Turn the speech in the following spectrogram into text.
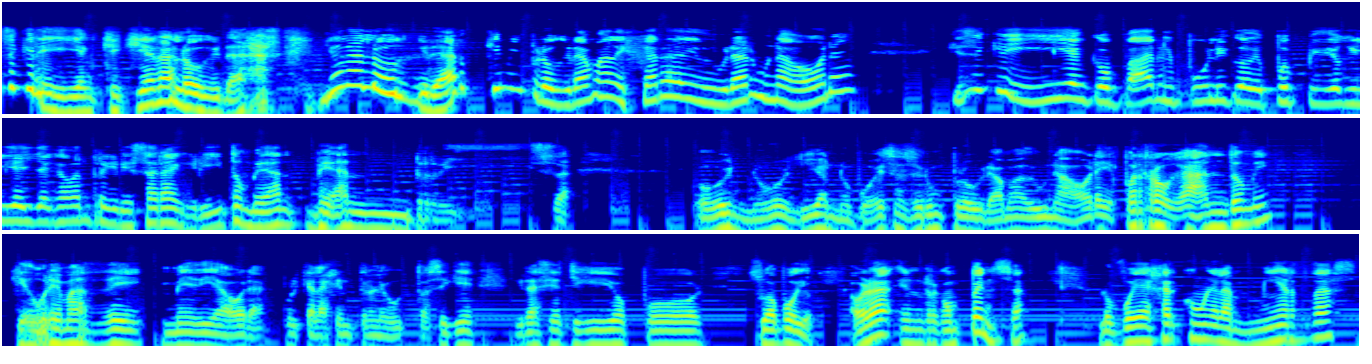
se creían? ¿Que iban a lograr? ¿Iban a lograr que mi programa dejara de durar una hora? ¿Qué se creían, compadre? El público después pidió que Elías y a regresar a gritos. Me dan, me dan risa. Ay, no, Elías, no puedes hacer un programa de una hora y después rogándome que dure más de media hora, porque a la gente no le gusta. Así que gracias, chiquillos, por su apoyo. Ahora, en recompensa, los voy a dejar con una de las mierdas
